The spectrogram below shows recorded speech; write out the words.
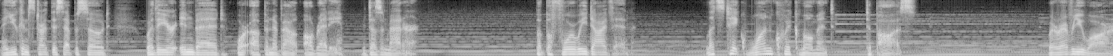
Now, you can start this episode whether you're in bed or up and about already, it doesn't matter. But before we dive in, let's take one quick moment to pause. Wherever you are,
